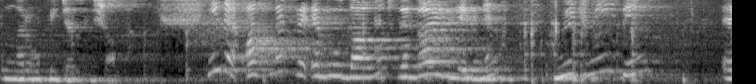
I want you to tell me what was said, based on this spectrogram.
Bunları okuyacağız inşallah. Yine Ahmet ve Ebu Davud ve gayrilerinin Mücmi bin e,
